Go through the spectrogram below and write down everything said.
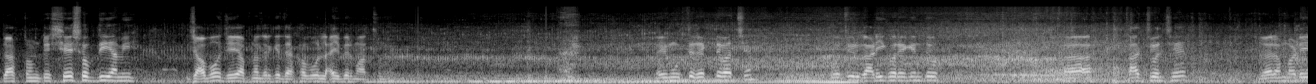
প্ল্যাটফর্মটি শেষ অবধি আমি যাব, যে আপনাদেরকে দেখাবো লাইভের মাধ্যমে। এই মুহূর্তে দেখতে পাচ্ছেন, প্রচুর গাড়ি করে কিন্তু কাজ চলছে। জয়রামবাটি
